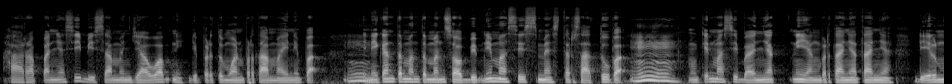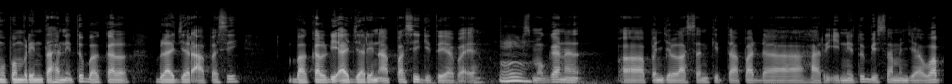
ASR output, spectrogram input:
harapannya sih bisa menjawab nih di pertemuan pertama ini Pak. Ini kan teman-teman Sobib nih masih semester 1 Pak. Hmm, Mungkin masih banyak nih yang bertanya-tanya di ilmu pemerintahan itu bakal belajar apa sih? Bakal diajarin apa sih gitu ya Pak ya? Semoga eh, penjelasan kita pada hari ini tuh bisa menjawab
